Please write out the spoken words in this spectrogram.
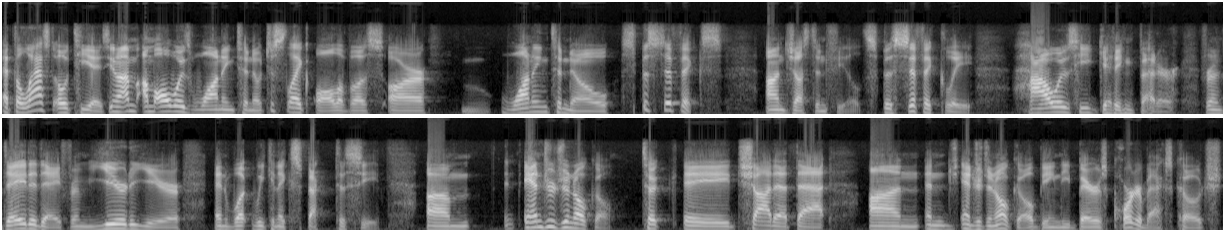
at the last OTAs, you know, I'm I'm always wanting to know, just like all of us are wanting to know specifics on Justin Fields, specifically how is he getting better from day to day, from year to year, and what we can expect to see. Um, Andrew Janocko took a shot at that on and Andrew Janocko being the Bears quarterbacks coach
